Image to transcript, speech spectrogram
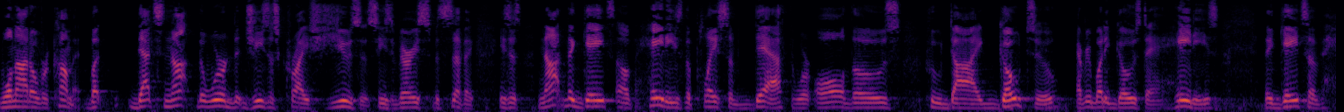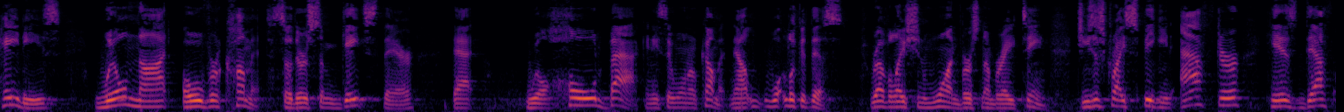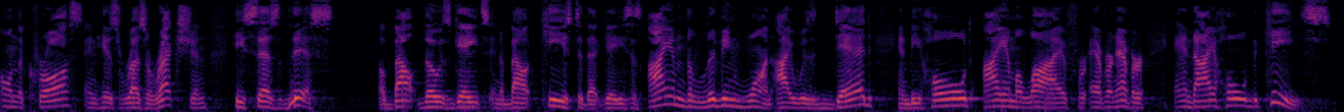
will not overcome it. But that's not the word that Jesus Christ uses. He's very specific. He says, not the gates of Hades, the place of death where all those who die go to. Everybody goes to Hades. The gates of Hades will not overcome it. So there's some gates there that will hold back. And he said, won't overcome it. Now, look at this. Revelation 1, verse number 18. Jesus Christ speaking after his death on the cross and his resurrection, he says this about those gates and about keys to that gate. He says, I am the living one. I was dead, and behold, I am alive forever and ever, and I hold the keys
